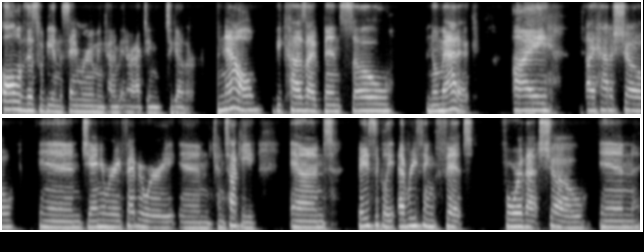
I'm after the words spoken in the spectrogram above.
all of this would be in the same room and kind of interacting together. Now, because I've been so nomadic, I I had a show in January, February in Kentucky, and basically everything fit for that show in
